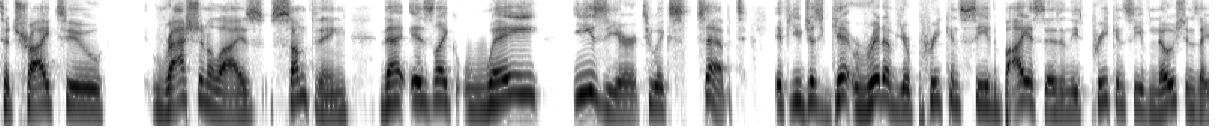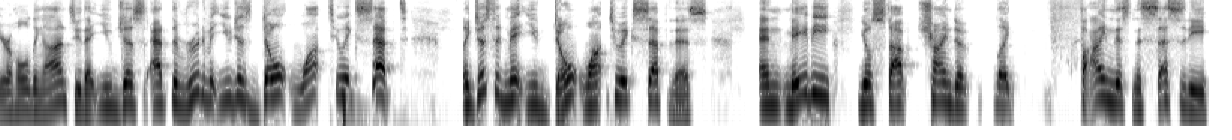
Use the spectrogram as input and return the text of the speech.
to try to rationalize something that is like way easier to accept if you just get rid of your preconceived biases and these preconceived notions that you're holding on to that you just at the root of it you just don't want to accept like just admit you don't want to accept this and maybe you'll stop trying to like find this necessity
